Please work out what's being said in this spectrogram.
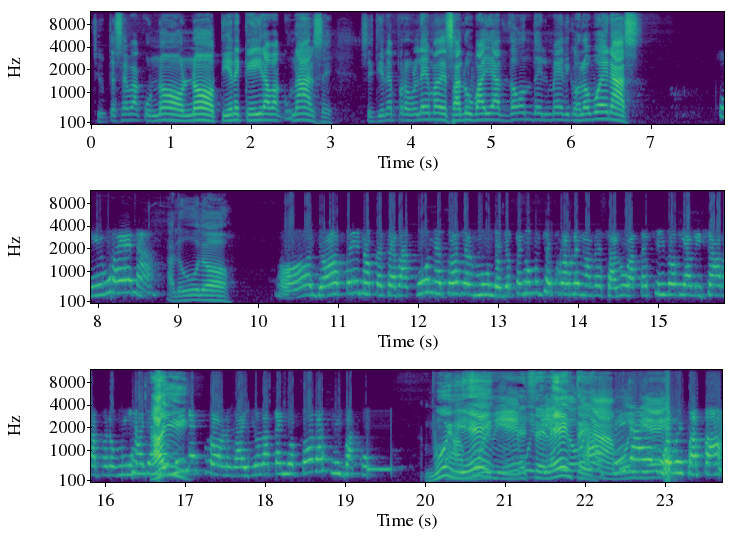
Si usted se vacunó o no, tiene que ir a vacunarse. Si tiene problemas de salud, vaya donde el médico. Lo buenas. Sí, buena. Saludos. Oh, yo opino que se vacune todo el mundo. Yo tengo muchos problemas de salud, hasta he sido dializada, pero mi hija ya Ay. no tiene próloga y yo la tengo todas mis vacunas. Muy Ah, bien, muy bien, muy excelente. bien, doña. Ah, Así muy bien. hago, mi papá.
